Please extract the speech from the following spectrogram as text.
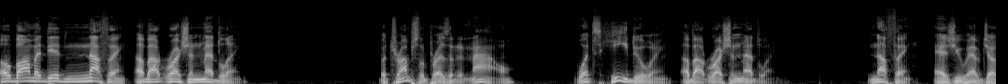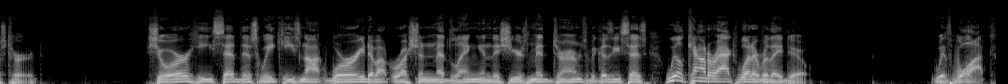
Obama did nothing about Russian meddling. But Trump's the president now. What's he doing about Russian meddling? Nothing, as you have just heard. Sure, he said this week he's not worried about Russian meddling in this year's midterms because he says we'll counteract whatever they do. With what?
